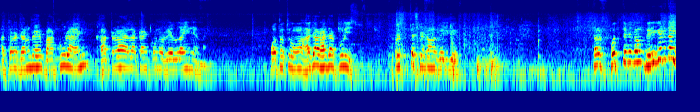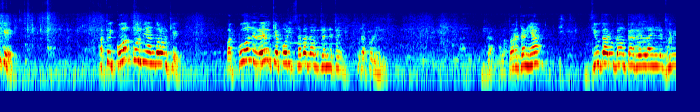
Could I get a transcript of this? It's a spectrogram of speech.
আর তোরা জানবে, বাঁকুড়ায় খাতড়া এলাকায় কোনো রেল লাইনে নাই। অথচ হাজার হাজার পুলিশ প্রত্যেকটা গাঁও ব্যারিগেড তাহলে প্রত্যেকটা গাঁও ব্যারিগেড দেয় কে? আর তুই কোন কর্মী আন্দোলনকে বা কোন রেলকে পরিষেবা দেওয়ার জন্য তুই ওটা করে হলি তোরা জানিয়া জিউদারু গাঁওটা রেল লাইনলে ধরে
